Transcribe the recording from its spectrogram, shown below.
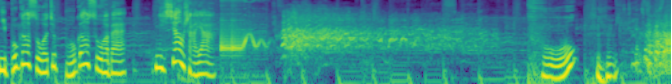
你不告诉我就不告诉我呗，你笑啥呀？”噗。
